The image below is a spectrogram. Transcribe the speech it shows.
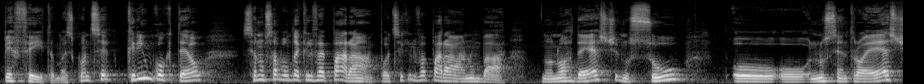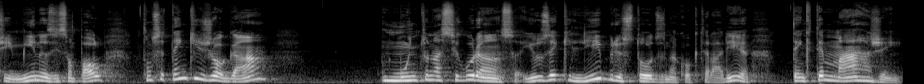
perfeita, mas quando você cria um coquetel, você não sabe onde é que ele vai parar. Pode ser que ele vai parar num bar no Nordeste, no Sul, ou, ou no Centro-Oeste, em Minas, em São Paulo. Então você tem que jogar muito na segurança. E os equilíbrios todos na coquetelaria tem que ter margem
